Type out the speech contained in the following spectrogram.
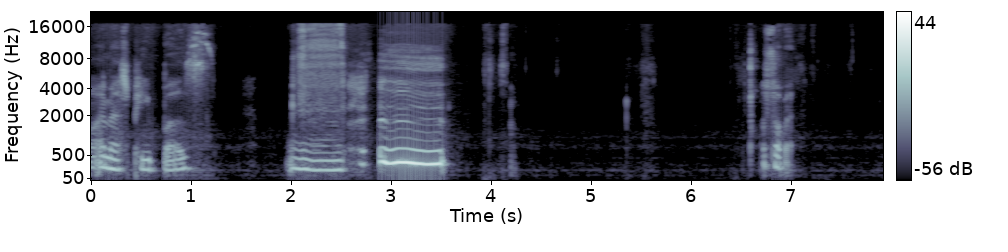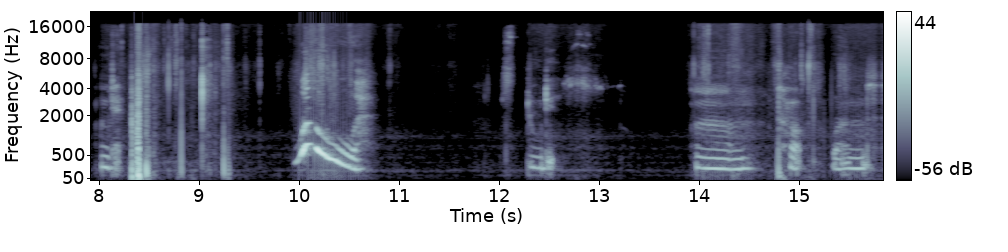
not MSP Buzz. Mm. Ooh. Stop it. Okay. Woo! Let's do this. Um, top ones.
